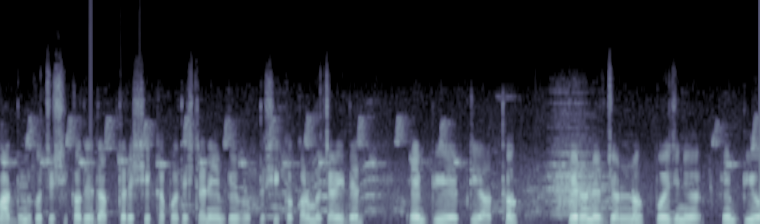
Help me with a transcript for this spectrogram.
মাধ্যমিক উচ্চ শিক্ষা অধিদপ্তরের শিক্ষা প্রতিষ্ঠানে এমপিভুক্ত শিক্ষক কর্মচারীদের এমপিও একটি অর্থ প্রেরণের জন্য প্রয়োজনীয় এমপিও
